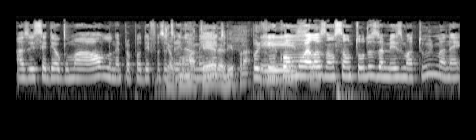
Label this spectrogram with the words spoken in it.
às vezes, ceder alguma aula, né? Para poder fazer De o treinamento. pra- Porque Isso. como elas não são todas da mesma turma, né?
